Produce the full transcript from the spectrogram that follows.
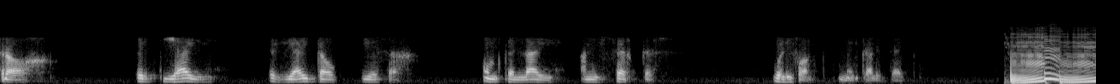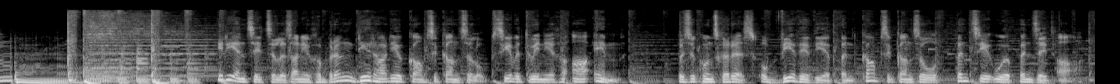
vraag is jy is jy dalk besig om te lei aan die sirkus olifant mentaliteit Hierdie ensetsel is aan jou gebring deur Radio Kaapse Kansel op 729 AM. Besoek ons gerus op www.kaapsekansel.co.za.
